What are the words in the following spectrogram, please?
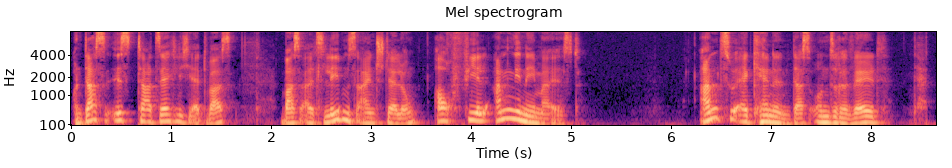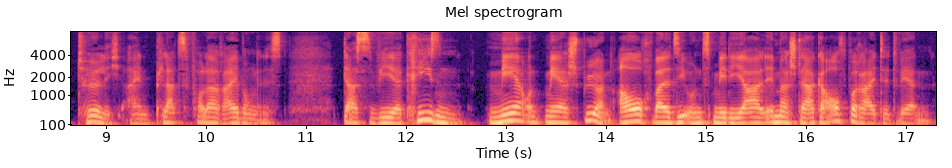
Und das ist tatsächlich etwas, was als Lebenseinstellung auch viel angenehmer ist. Anzuerkennen, dass unsere Welt natürlich ein Platz voller Reibungen ist, dass wir Krisen mehr und mehr spüren, auch weil sie uns medial immer stärker aufbereitet werden,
